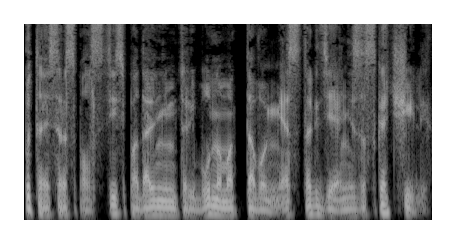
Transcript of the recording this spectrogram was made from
пытаясь расползтись по дальним трибунам от того места, где они заскочили.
